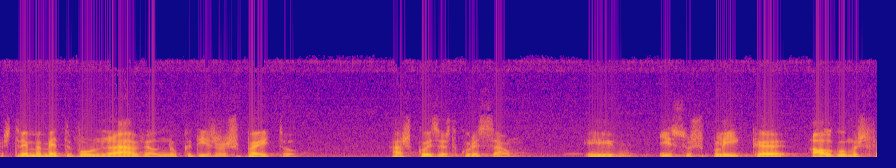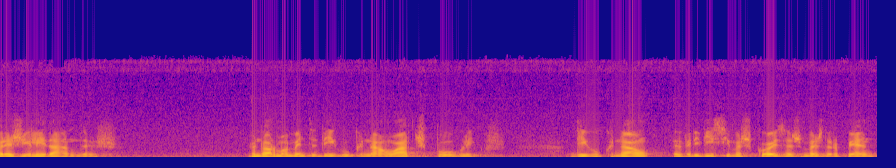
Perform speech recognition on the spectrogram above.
extremamente vulnerável no que diz respeito às coisas de coração. E isso explica algumas fragilidades eu normalmente digo que não a atos públicos, digo que não a veridíssimas coisas, mas de repente,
